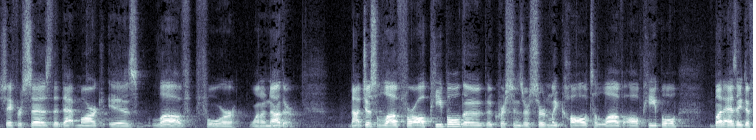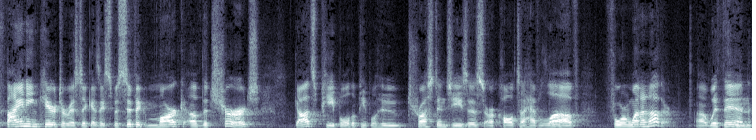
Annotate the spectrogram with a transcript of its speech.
Schaeffer says that that mark is love for one another. Not just love for all people, though the Christians are certainly called to love all people, but as a defining characteristic, as a specific mark of the church, God's people, the people who trust in Jesus, are called to have love for one another uh, within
